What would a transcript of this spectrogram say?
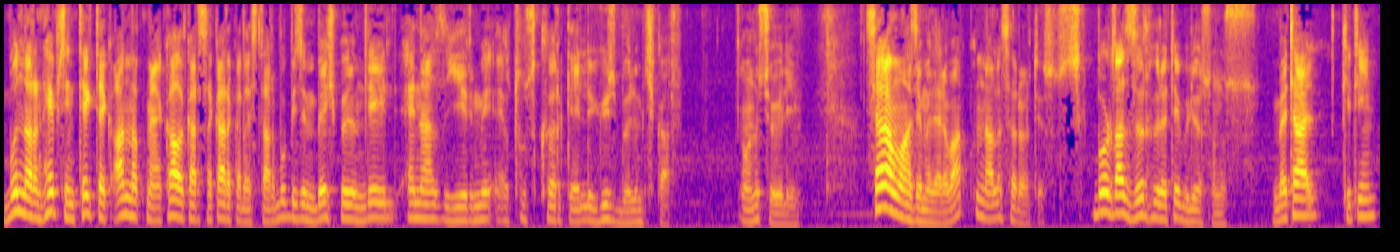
Bunların hepsini tek tek anlatmaya kalkarsak arkadaşlar bu bizim 5 bölüm değil en az 20, 30, 40, 50, 100 bölüm çıkar. Onu söyleyeyim. Sera malzemeleri var. Bunlarla sera üretiyorsunuz. Burada zırh üretebiliyorsunuz. Metal, kitin,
